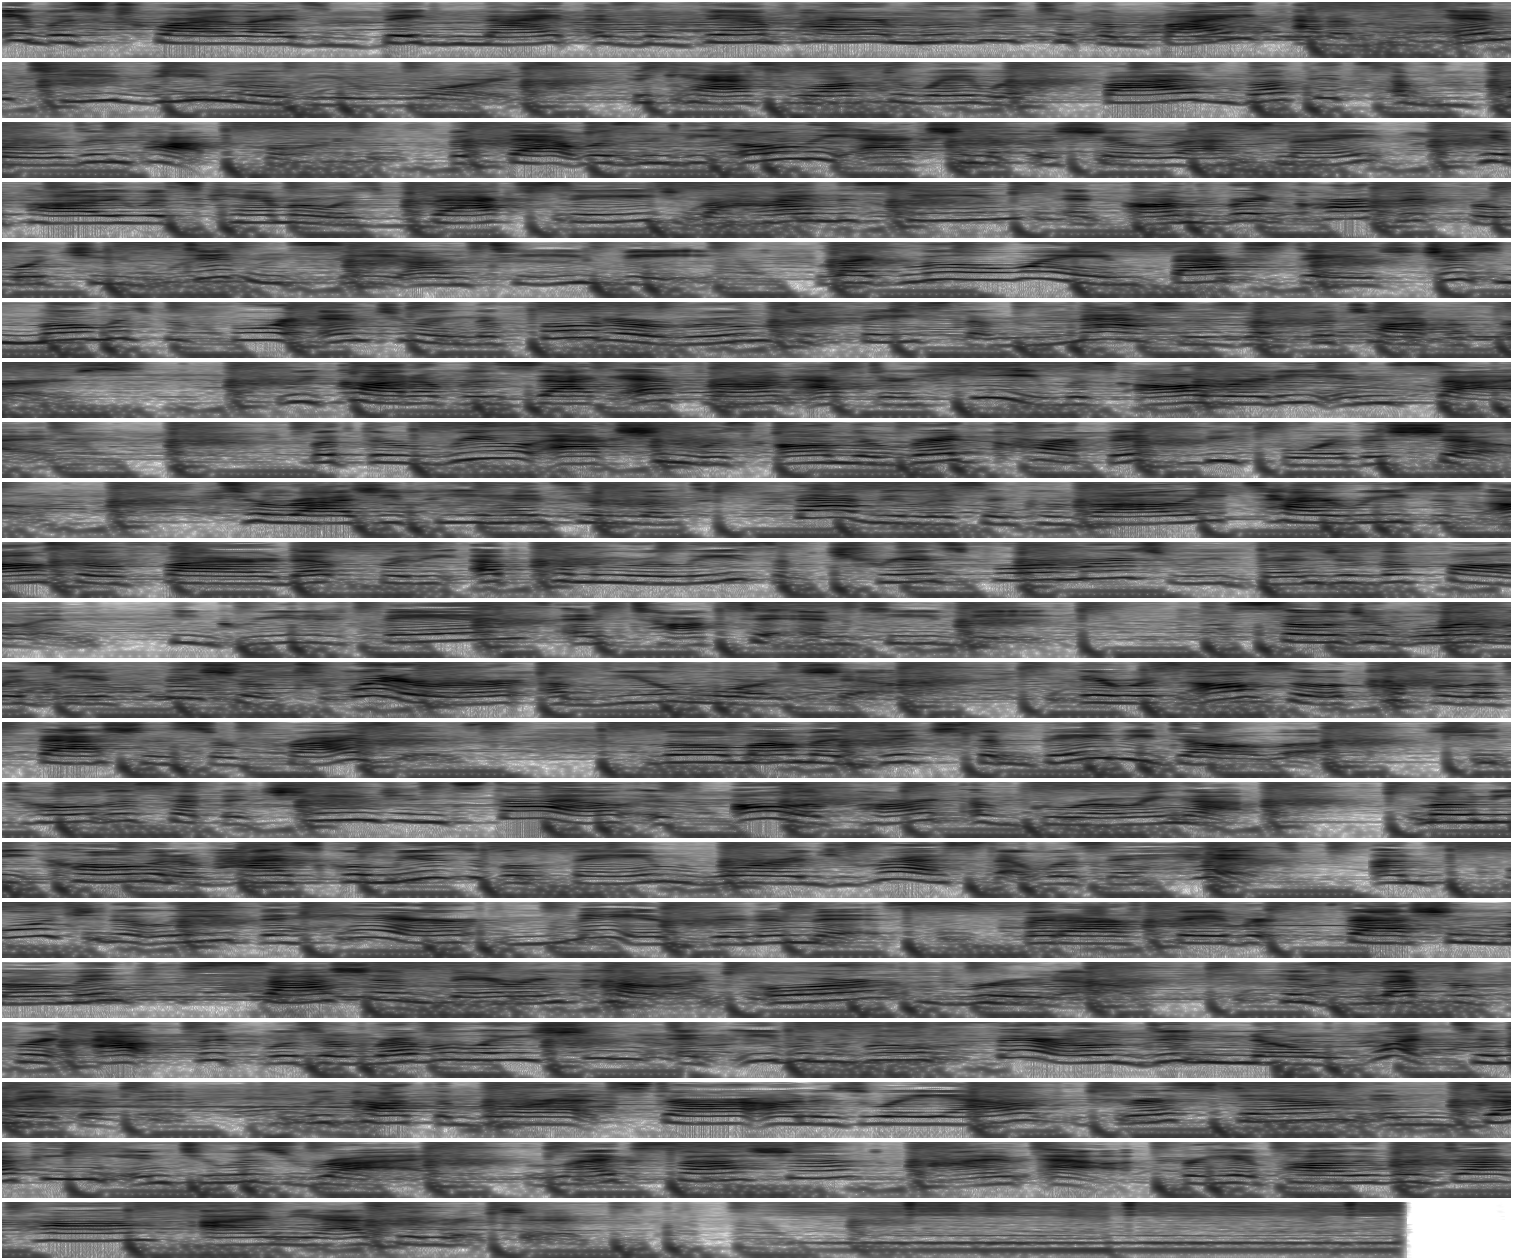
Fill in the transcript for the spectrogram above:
It was Twilight's big night as the vampire movie took a bite out of the MTV Movie Awards. The cast walked away with five buckets of golden popcorn. But that wasn't the only action at the show last night. Hip Hollywood's camera was backstage, behind the scenes, and on the red carpet for what you didn't see on TV. Like Lil Wayne backstage just moments before entering the photo room to face the masses of photographers. We caught up with Zac Efron after he was already inside but the real action was on the red carpet before the show. Taraji P. Henson looked fabulous in Cavalli. Tyrese is also fired up for the upcoming release of Transformers Revenge of the Fallen. He greeted fans and talked to MTV. Soulja Boy was the official Twitterer of the award show. There was also a couple of fashion surprises. Lil Mama ditched the baby doll look. She told us that the change in style is all a part of growing up. Monique Coleman of High School Musical fame wore a dress that was a hit. Unfortunately, the hair may have been a miss. But our favorite fashion moment, Sacha Baron Cohen, or Bruno. His leopard print outfit was a revelation, and even Will Ferrell didn't know what to make of it. We caught the Borat star on his way out, dressed down and ducking into his ride. Like Sasha, I'm out. For HipHollywood.com, I'm Yasmin Richard.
